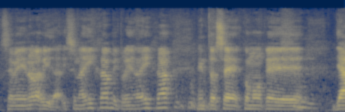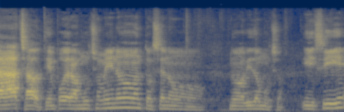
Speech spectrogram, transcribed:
Se me llenó la vida. Hice una hija, mi primera hija. Entonces, como que ya, chao, el tiempo era mucho menos, entonces no, no ha habido mucho. Y sí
